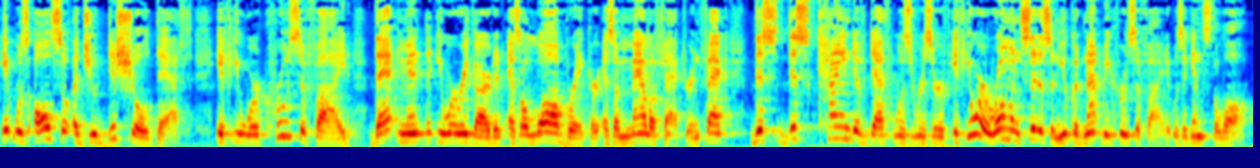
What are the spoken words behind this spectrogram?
It was also a judicial death. If you were crucified, that meant that you were regarded as a lawbreaker, as a malefactor. In fact, this, this kind of death was reserved. If you were a Roman citizen, you could not be crucified. It was against the law.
